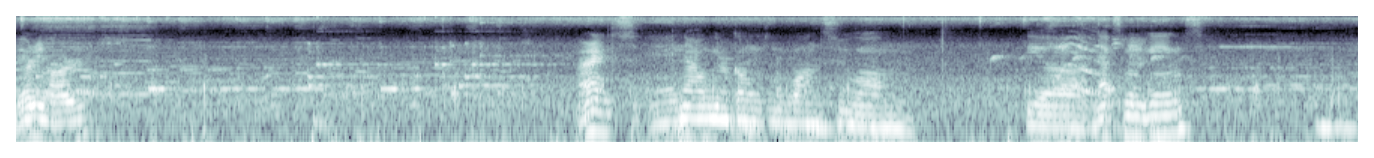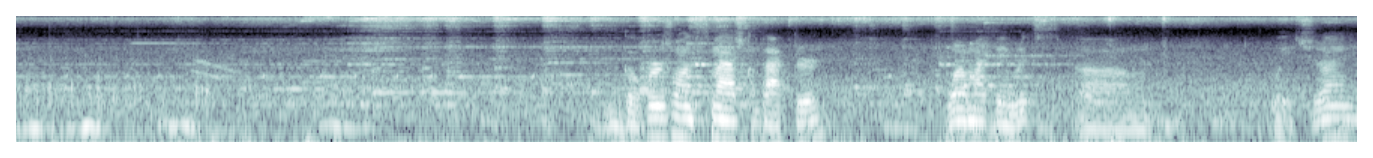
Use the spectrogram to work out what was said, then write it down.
Very hard. Alright, and now we are going to move on to um the uh, next mini games. Go. First one smash compactor. One of my favorites. Um wait should i? Yeah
